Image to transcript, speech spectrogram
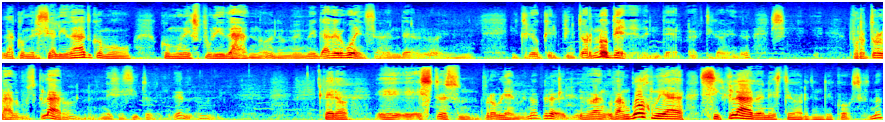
la comercialidad como, como una expuridad, ¿no? Me, da vergüenza vender, ¿no? Y, creo que el pintor no debe vender prácticamente. Por otro lado, pues claro, necesito vender, Pero eh, esto es un problema, ¿no? Pero Van Gogh me ha ciclado en este orden de cosas, ¿no?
